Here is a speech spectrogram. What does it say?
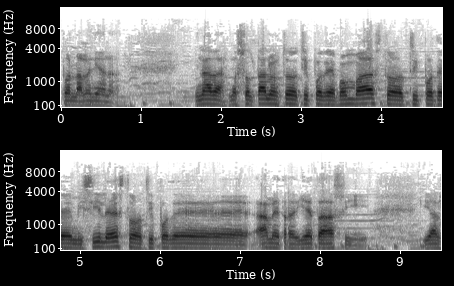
por la mañana. Y nada, nos soltaron todo tipo de bombas, todo tipo de misiles, todo tipo de ametralletas y, y al,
